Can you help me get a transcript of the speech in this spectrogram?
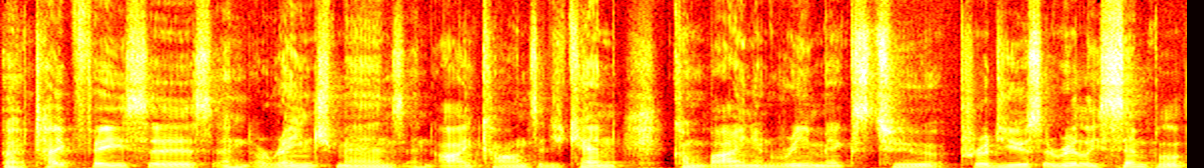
uh, typefaces and arrangements and icons that you can combine and remix to produce a really simple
